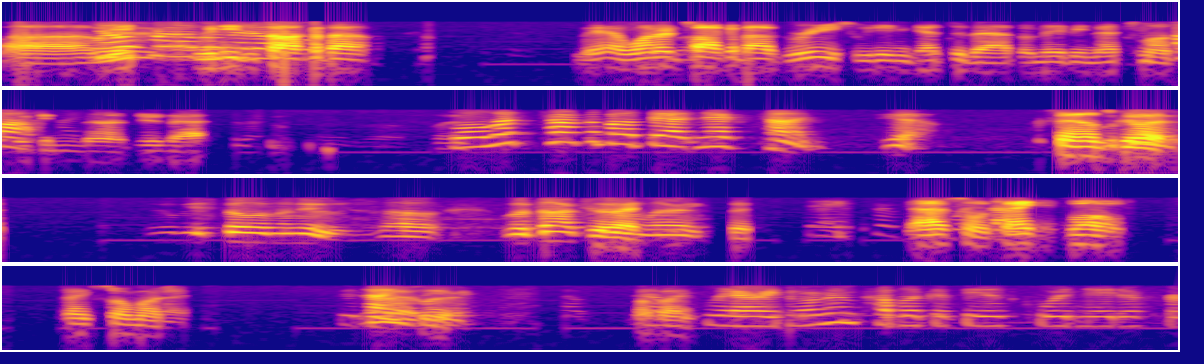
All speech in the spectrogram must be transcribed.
uh, no we, problem we need at to talk all. about. Yeah, I wanted to talk about Greece. We didn't get to that, but maybe next month Ah. we can uh, do that. well, let's talk about that next time. Yeah. Sounds We'll good. talk- It'll be still in the news. So we'll talk Good. soon, Larry. Thanks for being Excellent. Thank you both. Thanks so much. Good Good night. night, Larry. That Bye-bye. was Larry Dorman, Public Affairs Coordinator for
